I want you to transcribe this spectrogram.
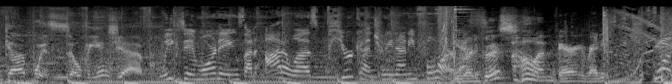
Wake Up with Sophie and Jeff. Weekday mornings on Ottawa's Pure Country 94. You ready for this? Oh, I'm very ready. One,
